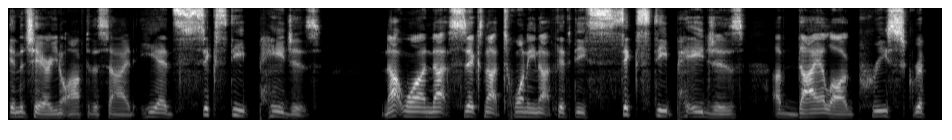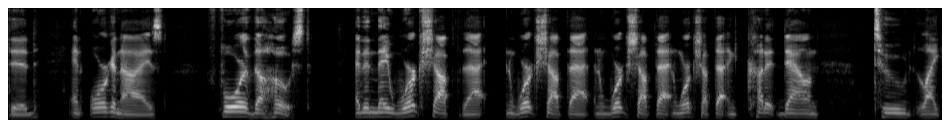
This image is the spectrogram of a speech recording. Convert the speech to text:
in the chair, you know, off to the side, he had 60 pages. Not one, not six, not 20, not 50, 60 pages of dialogue pre scripted and organized for the host. And then they workshopped that and workshop that and workshop that and workshop that and cut it down to like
